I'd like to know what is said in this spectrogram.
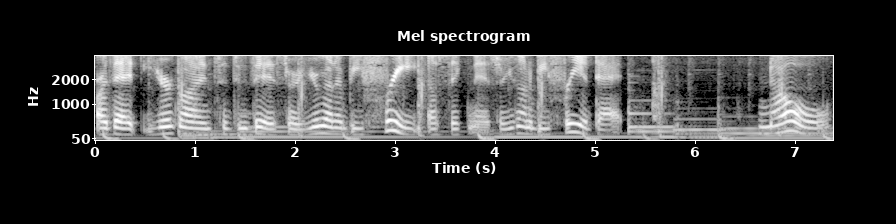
or that you're going to do this, or you're going to be free of sickness, or you're going to be free of debt. No,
